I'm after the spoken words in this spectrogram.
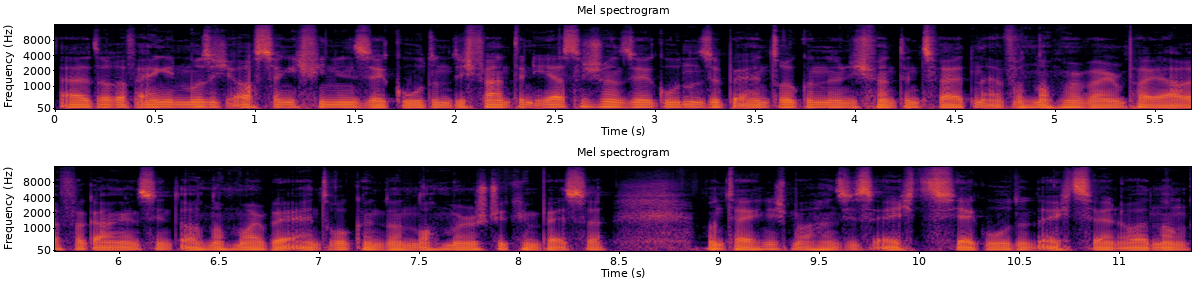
äh, darauf eingehen, muss ich auch sagen, ich finde ihn sehr gut und ich fand den ersten schon sehr gut und sehr beeindruckend und ich fand den zweiten einfach nochmal, weil ein paar Jahre vergangen sind, auch nochmal beeindruckend und nochmal ein Stückchen besser und technisch machen sie es echt sehr gut und echt sehr in Ordnung.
